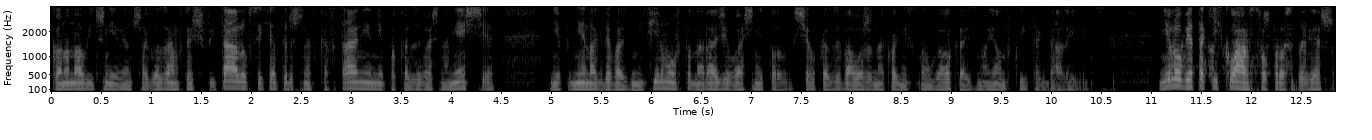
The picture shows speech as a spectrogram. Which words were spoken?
Kononowicz nie wiem czego, zamknąć w szpitalu psychiatrycznym, w kaftanie, nie pokazywać na mieście, nie, nie nagrywać z nim filmów, to na razie właśnie to się okazywało, że na koniec chcą go okraść z majątku i tak dalej, więc nie lubię takich kłamstw po prostu, wiesz.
